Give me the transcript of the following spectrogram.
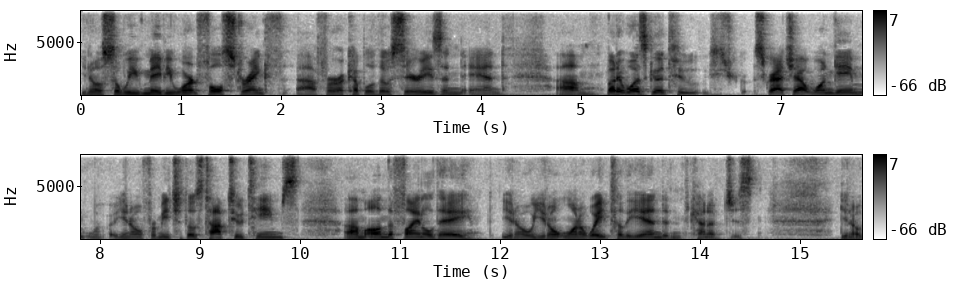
you know, so we maybe weren't full strength uh, for a couple of those series. And, and um, but it was good to scratch out one game, you know, from each of those top two teams um, on the final day. You know, you don't want to wait till the end and kind of just you know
